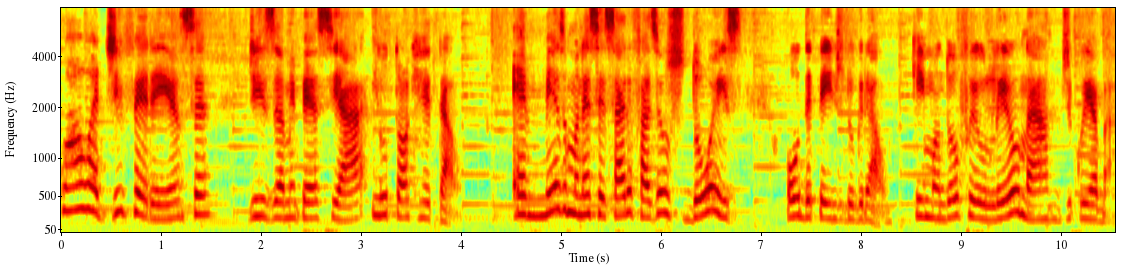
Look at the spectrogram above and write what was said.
qual a diferença de exame PSA e o toque retal. É mesmo necessário fazer os dois ou depende do grau? Quem mandou foi o Leonardo de Cuiabá.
